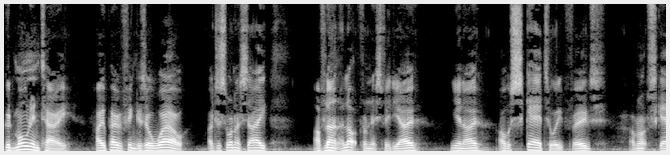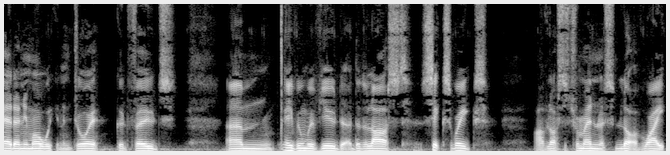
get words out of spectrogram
Good morning, Terry. Hope everything is all well. I just want to say I've learnt a lot from this video. You know, I was scared to eat foods. I'm not scared anymore. We can enjoy good foods. Um, even with you, the, the, last six weeks, I've lost a tremendous lot of weight.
